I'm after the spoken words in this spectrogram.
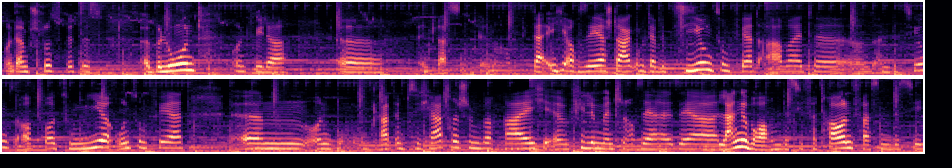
und am Schluss wird es äh, belohnt und wieder äh, entlassen. Genau. Da ich auch sehr stark mit der Beziehung zum Pferd arbeite und einem Beziehungsaufbau zu mir und zum Pferd ähm, und gerade im psychiatrischen Bereich äh, viele Menschen auch sehr, sehr lange brauchen, bis sie Vertrauen fassen, bis sie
